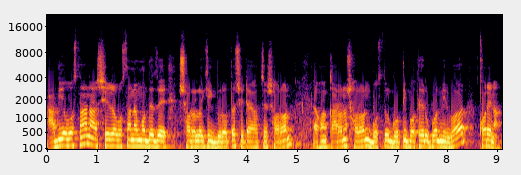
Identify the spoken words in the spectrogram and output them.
আদি অবস্থান আর শেষ অবস্থানের মধ্যে যে সরলৈখিক দূরত্ব, সেটা হচ্ছে স্মরণ। এখন কারণ স্মরণ বস্তুর গতিপথের উপর নির্ভর করে না।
